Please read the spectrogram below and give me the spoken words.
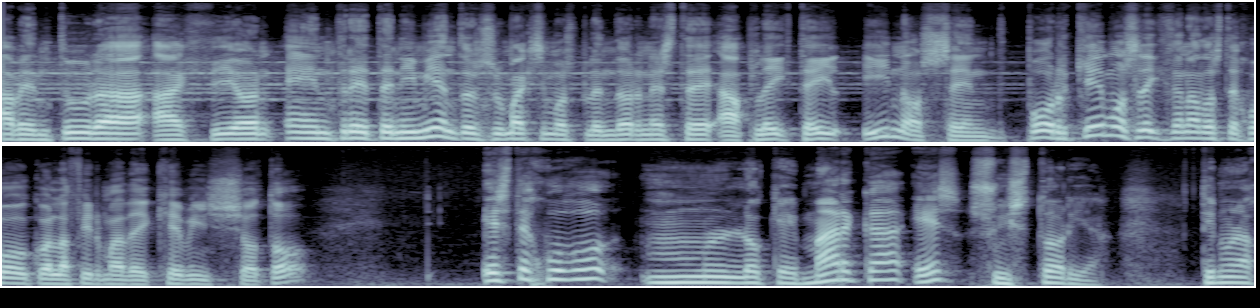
Aventura, acción, entretenimiento en su máximo esplendor en este A Plague Tale Innocent. ¿Por qué hemos seleccionado este juego con la firma de Kevin Shoto? Este juego mm, lo que marca es su historia. Tiene una,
